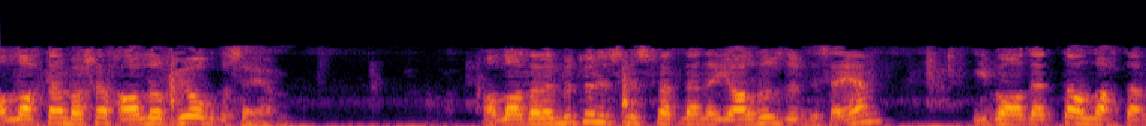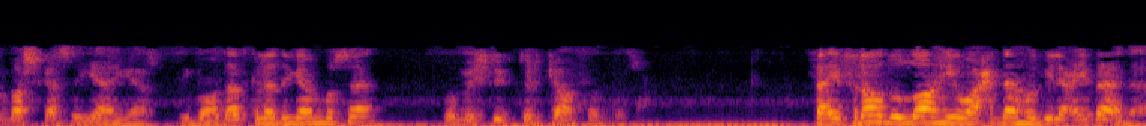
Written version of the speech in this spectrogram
allohdan boshqa xoliq yo'q desa ham alloh taolo butun ism sifatlarni yolg'izdir desa ham ibodatda allohdan boshqasiga agar ibodat qiladigan bo'lsa u mushrikdir kofirdir فإفراد الله وحده بالعبادة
